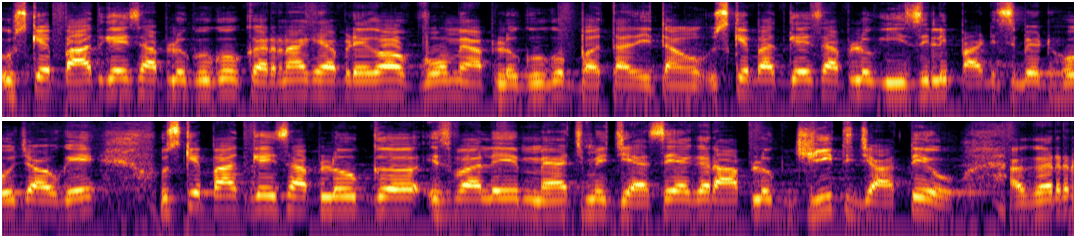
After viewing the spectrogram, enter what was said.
उसके बाद गाइज़ आप लोगों को करना क्या पड़ेगा, वो मैं आप लोगों को बता देता हूँ। उसके बाद गाइज़ आप लोग ईजिली पार्टिसिपेट हो जाओगे। उसके बाद गाइज़ आप लोग, इस वाले मैच में जैसे अगर आप लोग जीत जाते हो, अगर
